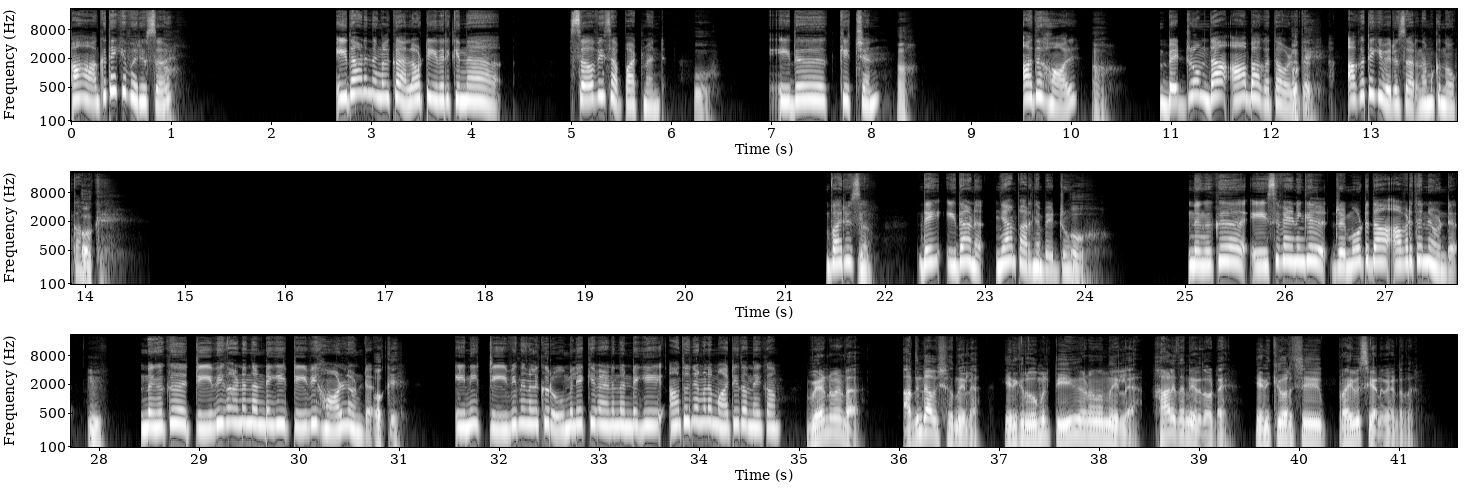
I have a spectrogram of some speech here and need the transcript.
ആ അകത്തേക്ക് വരൂ സർ. ഇതാണ് നിങ്ങൾക്ക് അലോട്ട് ചെയ്തിരിക്കുന്ന സർവീസ് അപ്പാർട്ട്മെന്റ്. ഓ. ഇത് കിച്ചൺ. ആ. അത് ഹാൾ. ആ. ബെഡ്റൂം ദാ ആ ഭാഗത്താ ഉള്ളത്. ഓക്കെ. അകത്തേക്ക് വരൂ സർ. നമുക്ക് നോക്കാം. ഓക്കെ. വരൂ സർ. ദേ ഇതാണ് ഞാൻ പറഞ്ഞ ബെഡ്റൂം. ഓ. നിങ്ങൾക്ക് എ സി വേണമെങ്കിൽ റിമോട്ട് ദാ അവിടെ തന്നെ ഉണ്ട്. ഉം. നിങ്ങൾക്ക് ടി വി കാണുന്നുണ്ടെങ്കിൽ ടി വി ഹാളിലുണ്ട്. ഓക്കെ. ഇനി ടി വി നിങ്ങൾക്ക് റൂമിലേക്ക് വേണമെന്നുണ്ടെങ്കിൽ അത് ഞങ്ങൾ മാറ്റി തന്നേക്കാം. വേണ്ട വേണ്ട. അതിന്റെ ആവശ്യമൊന്നുമില്ല. എനിക്ക് റൂമിൽ ടി വി വേണമെന്നൊന്നുമില്ല. ഹാളിൽ തന്നെ ഇരുന്നോട്ടെ. എനിക്ക് കുറച്ച് പ്രൈവസിയാണ് വേണ്ടത്.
